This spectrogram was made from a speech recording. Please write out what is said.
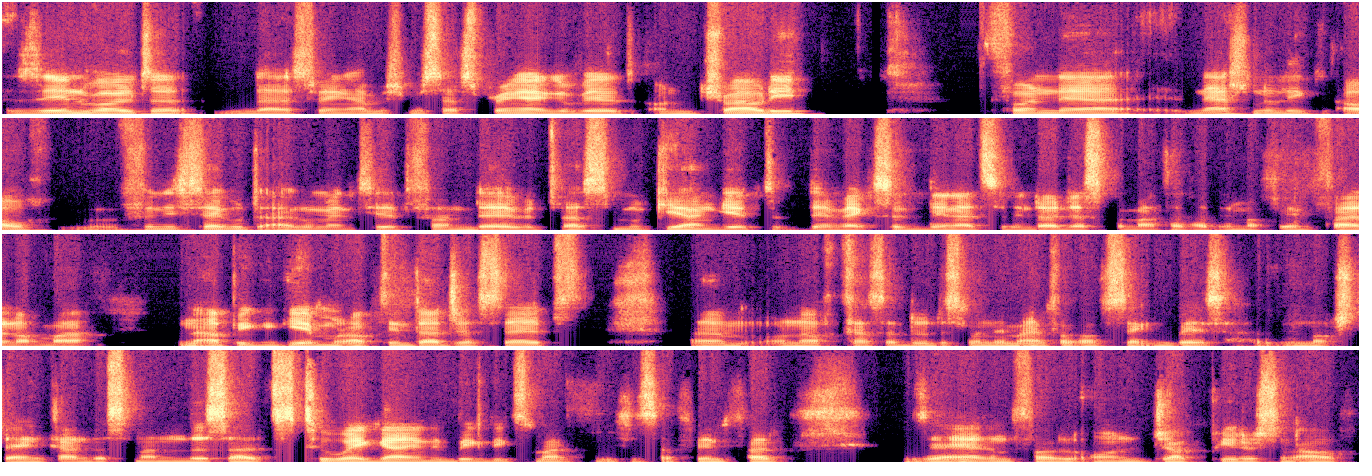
sehen wollte. Deswegen habe ich Mr. Springer gewählt und Trouty. Von der National League auch, finde ich, sehr gut argumentiert von David, was Mookie angeht. Der Wechsel, den er zu den Dodgers gemacht hat, hat ihm auf jeden Fall nochmal einen Uppi gegeben und auch den Dodgers selbst. Ähm, und auch krasser, du, dass man dem einfach auf Second Base noch stellen kann, dass man das als Two-Way-Guy in den Big Leagues macht, ich ist auf jeden Fall sehr ehrenvoll. Und Jock Peterson auch,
